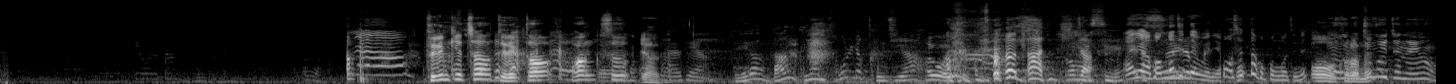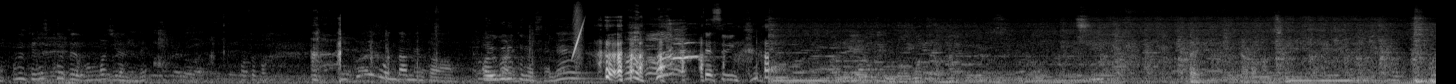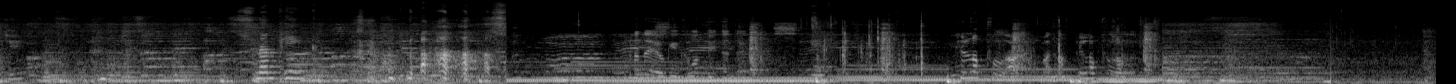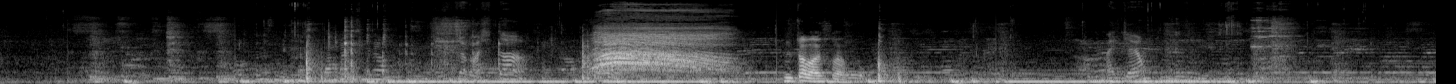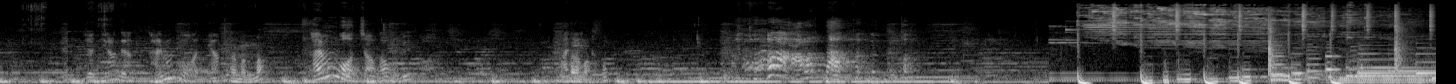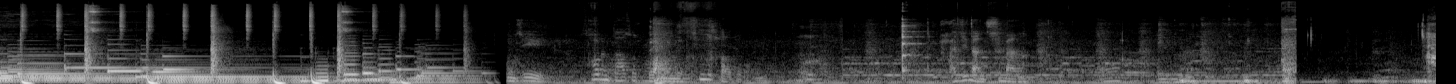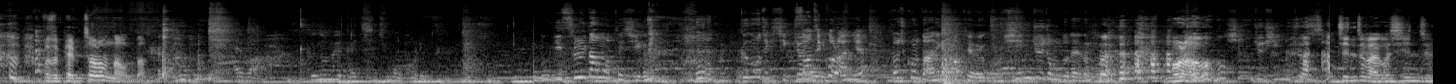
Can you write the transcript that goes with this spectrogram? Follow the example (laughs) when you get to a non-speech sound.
드림캐쳐 디렉터 황수연 안녕하세요. 내가 난 그냥 서울역 그지야 아이고. (laughs) 난 진짜 아니야 번거지 때문이야. 어 셋다고 번거지네? 어 그러네 친구 있잖아요. 오늘 드레스 코드 번거지였는데. 꾸미고 온다면서 얼굴을 꾸몄어요. 네. 데스윙크. 뭐지? 순한 핑크 근데 여기 그것도 있는데. 필라프 아 맞나? 필라프 진짜 맛있다 진짜 맛있어요 알죠요? 야 니랑 나랑 닮은 거 같냐? 닮았나? 닮은 거 같지 않아 우리? 안 닮았어? (laughs) 알았다 지 서른다섯 때문에 친구도 하더라고 가진 않지만. 무슨 뱀처럼 나온다? 해봐 그놈의 그 진주 목걸이 목이 쓸다 못해 지금 (laughs) 끊어지기 직전. 서지컬 아니야? 서지컬도 아닌 것 같아요. 이거 신주 정도 되는 거야. (laughs) 뭐라고? 신주 신주. 진주 말고 시인주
